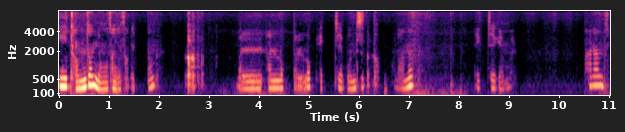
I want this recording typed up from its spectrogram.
이 전 전 영상에서 냈던 말 알록달록 액체 몬스터라는 액체 괴물 파란색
